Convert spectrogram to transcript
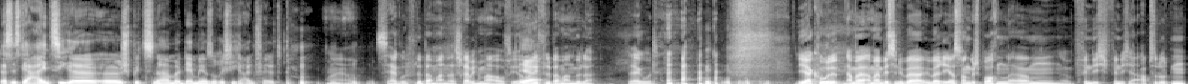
das ist der einzige äh, Spitzname, der mir so richtig einfällt. Naja, ah sehr gut. Flippermann, das schreibe ich mir mal auf hier. Ja. Olli Flippermann Müller. Sehr gut. Ja, cool. Haben wir, haben wir ein bisschen über, über Riasson gesprochen. Ähm, Finde ich, find ich absolut ein,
